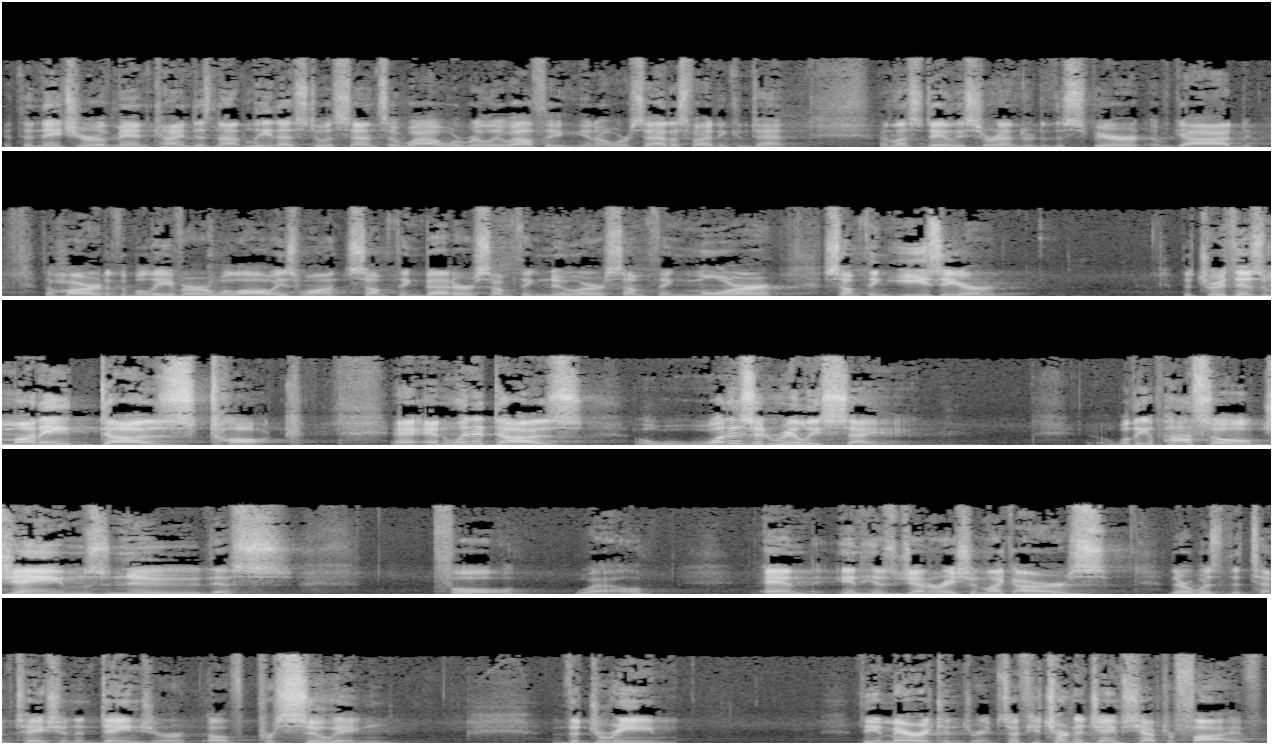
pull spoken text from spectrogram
Yet the nature of mankind does not lead us to a sense of, wow, we're really wealthy. You know, we're satisfied and content unless daily surrendered to the Spirit of God, the heart of the believer will always want something better, something newer, something more, something easier. The truth is, money does talk. And, when it does, what is it really saying? Well, the Apostle James knew this full well. And in his generation, like ours, there was the temptation and danger of pursuing the dream, the American dream. So if you turn to James chapter 5,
